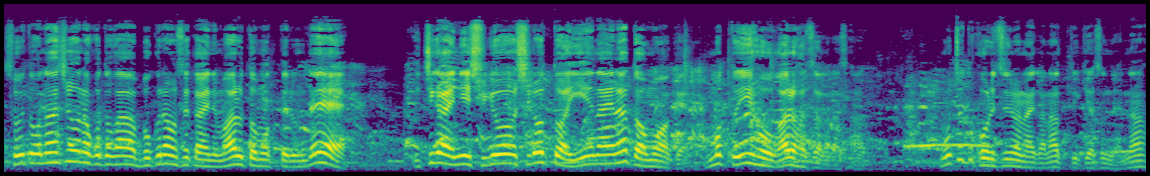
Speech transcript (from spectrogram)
それと同じようなことが僕らの世界にもあると思ってるんで、一概に修行しろとは言えないなとは思うわけ。もっといい方があるはずだからさ。もうちょっと効率いいのではないかなっていう気がするんだよな。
